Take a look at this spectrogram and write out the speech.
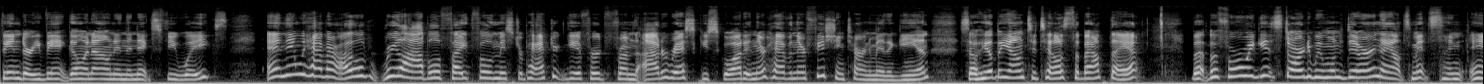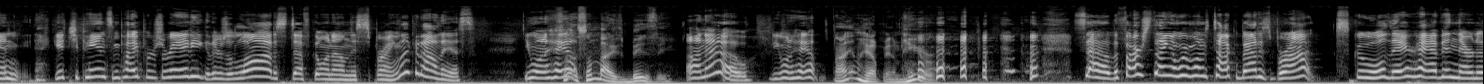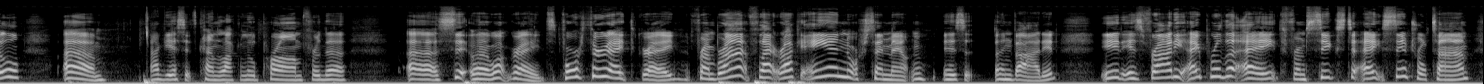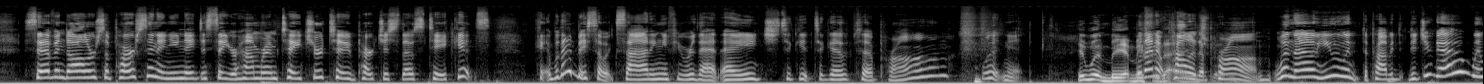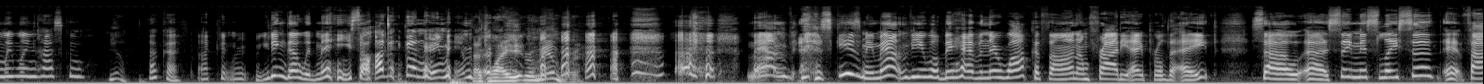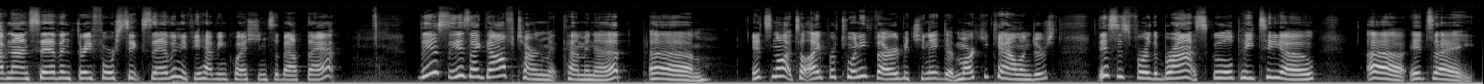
vendor event going on in the next few weeks. And then we have our old, reliable, faithful Mr. Patrick Gifford from the Ider Rescue Squad, and they're having their fishing tournament again. So he'll be on to tell us about that. But before we get started, we want to do our announcements and, and get your pens and papers ready. There's a lot of stuff going on this spring. Look at all this. You want to help? So, somebody's busy. I know. Do you want to help? I am helping. I'm here. so the first thing we want to talk about is Bryant School. They're having their little, um, I guess it's kind of like a little prom for the uh, uh, what grades? Fourth through eighth grade from Bryant, Flat Rock, and North Sand Mountain is invited. It is Friday, April the 8th from 6 to 8 Central Time. $7 a person, and you need to see your homeroom teacher to purchase those tickets. Would that'd be so exciting if you were that age to get to go to prom? Wouldn't it? It wouldn't be at me. Well, they don't call it a prom. Well, no, you went to probably. Did you go when we went in high school? Yeah. Okay, I couldn't. You didn't go with me, so I couldn't remember. That's why I didn't remember. Mountain, excuse me, Mountain View will be having their walkathon on Friday, April the eighth. So uh, see Miss Lisa at 597-3467 if you have any questions about that. This is a golf tournament coming up. Um, it's not till April 23rd, but you need to mark your calendars. This is for the Bryant School PTO. Uh, it's a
